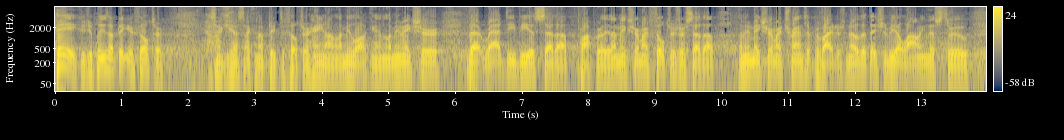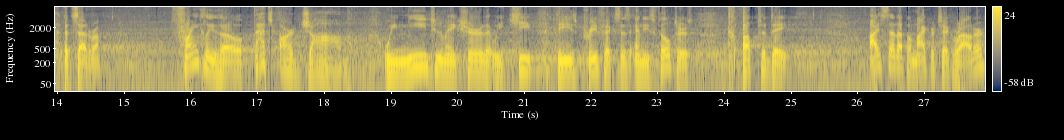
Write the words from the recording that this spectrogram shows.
Hey, could you please update your filter? I was like, yes, I can update the filter. Hang on, let me log in. Let me make sure that RADb is set up properly. Let me make sure my filters are set up. Let me make sure my transit providers know that they should be allowing this through, etc. Frankly, though, that's our job. We need to make sure that we keep these prefixes and these filters up to date. I set up a MikroTik router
